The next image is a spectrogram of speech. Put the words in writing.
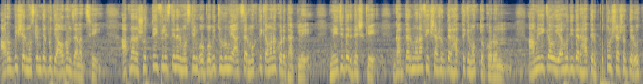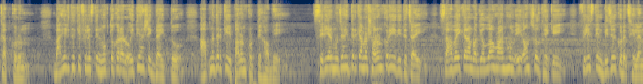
আরব বিশ্বের মুসলিমদের প্রতি আহ্বান জানাচ্ছি। আপনারা সত্যিই ফিলিস্তিনের মুসলিম ও পবিত্র ভূমি আকসার মুক্তি কামনা করে থাকলে নিজেদের দেশকে গাদ্দার মুনাফিক শাসকদের হাত থেকে মুক্ত করুন। আমেরিকা ও ইয়াহুদিদের হাতের পুতুল শাসকদের উৎখাত করুন। বাহির থেকে ফিলিস্তিন মুক্ত করার ঐতিহাসিক দায়িত্ব আপনাদেরকেই পালন করতে হবে। সিরিয়ার মুজাহিদদেরকে আমরা স্মরণ করিয়ে দিতে চাই। সাহাবাইকারাম রদিয়াল্লাহ আনহুম এই অঞ্চল থেকেই ফিলিস্তিন বিজয় করেছিলেন।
